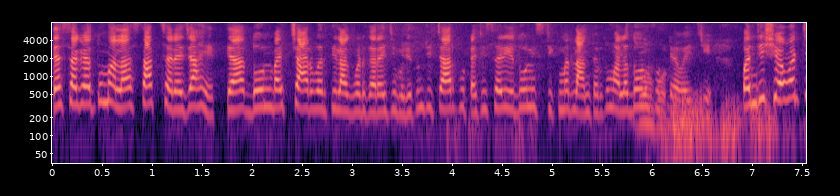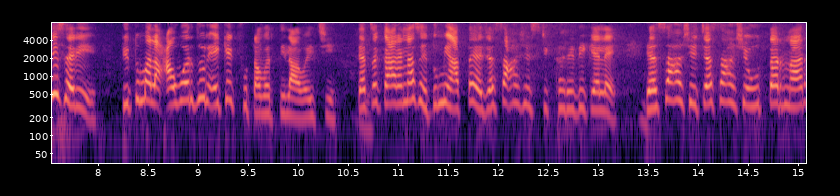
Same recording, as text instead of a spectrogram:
त्या सगळ्या तुम्हाला सात सऱ्या ज्या आहेत त्या दोन बाय चार वरती लागवड करायची. म्हणजे तुमची चार फुटाची सरी दोन्ही स्टिक मधलं अंतर तुम्हाला दोन फूट ठेवायची पण जी शेवटची सरी ती तुम्हाला आवर्जून एक एक फुटावरती लावायची. त्याचं कारण असं आहे तुम्ही आता ह्याच्या सहाशे स्टिक खरेदी केलंय. या सहाशेच्या सहाशे उतरणार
